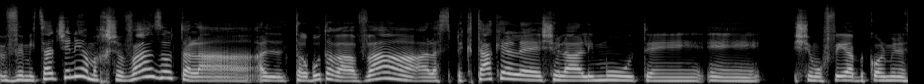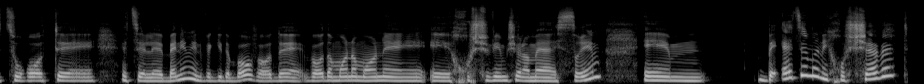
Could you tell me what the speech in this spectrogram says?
ומצד שני המחשבה הזאת על, ה, על תרבות הראווה, על הספקטקל אה, של האלימות, אה, אה, שמופיע בכל מיני צורות אה, אצל אה, בנימין וגידה בור ועוד, אה, ועוד המון המון חושבים של המאה ה-20. בעצם אני חושבת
